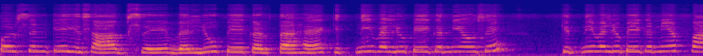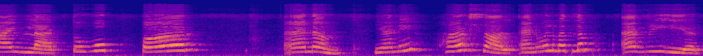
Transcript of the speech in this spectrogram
परसेंट के हिसाब से वैल्यू पे करता है, कितनी वैल्यू पे करनी है उसे? कितनी वैल्यू पे करनी है? फाइव लाख तो वो पर एनम यानी हर साल एनुअल मतलब एवरी ईयर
